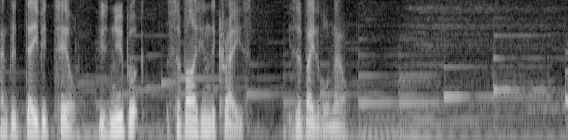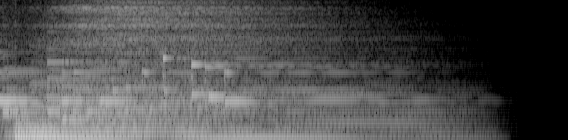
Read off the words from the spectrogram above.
and with David Teale, whose new book, Surviving the Krays, is available now.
